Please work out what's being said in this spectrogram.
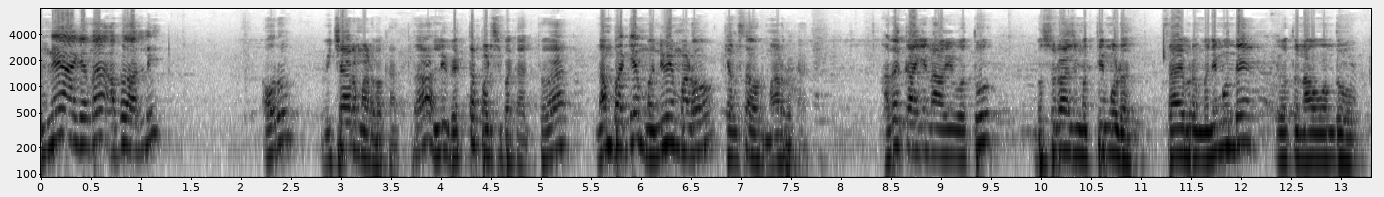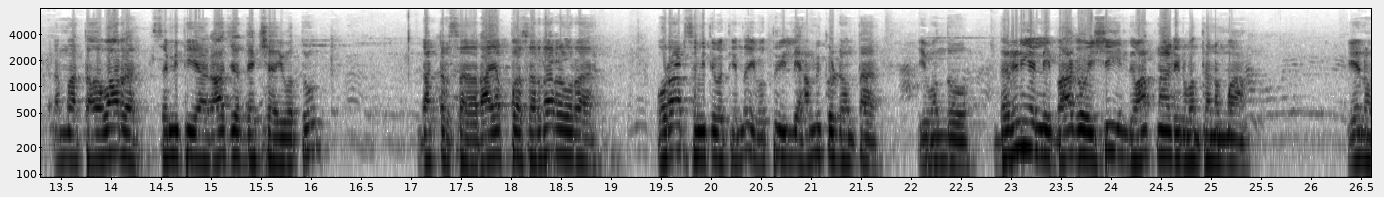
ಅನ್ಯಾಯ ಆಗ್ಯದ, ಅದು ಅಲ್ಲಿ ಅವರು ವಿಚಾರ ಮಾಡ್ಬೇಕಾಗ್ತದ, ಅಲ್ಲಿ ವ್ಯಕ್ತಪಡಿಸ್ಬೇಕಾಗ್ತದ. ನಮ್ಮ ಬಗ್ಗೆ ಮನವಿ ಮಾಡೋ ಕೆಲಸ ಅವ್ರು ಮಾಡ್ಬೇಕಾಗ್ತದೆ. ಅದಕ್ಕಾಗಿ ನಾವು ಇವತ್ತು ಬಸವರಾಜ್ ಮತ್ತಿಮೂಡ್ ಸಾಹೇಬರ ಮನೆ ಮುಂದೆ ಇವತ್ತು ನಾವು ಒಂದು ನಮ್ಮ ತಳವಾರ ಸಮಿತಿಯ ರಾಜ್ಯಾಧ್ಯಕ್ಷ ಇವತ್ತು ಡಾಕ್ಟರ್ ಸ ರಾಯಪ್ಪ ಸರ್ದಾರ್ ಅವರ ಹೋರಾಟ ಸಮಿತಿ ವತಿಯಿಂದ ಇವತ್ತು ಇಲ್ಲಿ ಹಮ್ಮಿಕೊಂಡಂತ ಈ ಒಂದು ಧರಣಿಯಲ್ಲಿ ಭಾಗವಹಿಸಿ ಇಂದು ಮಾತನಾಡಿರುವಂಥ ನಮ್ಮ ಏನು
